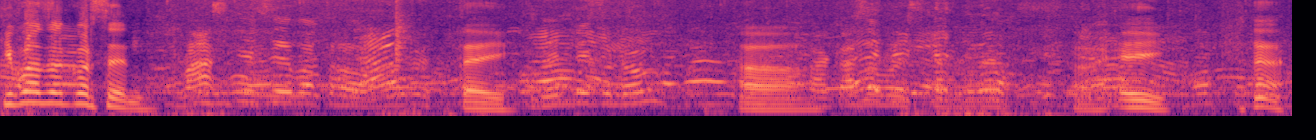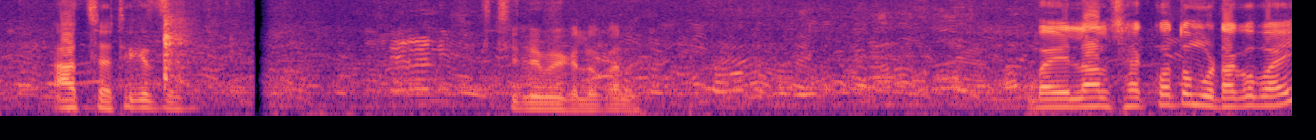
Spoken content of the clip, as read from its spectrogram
কি বাজার করছেন? তাই। এই। আচ্ছা ঠিক আছে। নেমে গেল ওখানে। ভাই লাল শাক কত মোটা গো ভাই?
